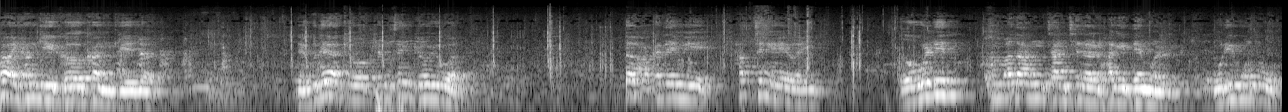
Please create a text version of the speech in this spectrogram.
화 향기 거룩한 계절 대구대학교 평생교육원 아카데미 학생회의 어울린 한마당 잔치를 하게 됨을 우리 모두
